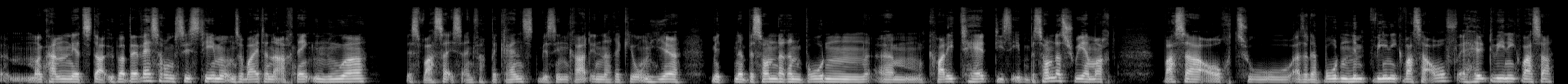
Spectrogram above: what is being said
Ähm, man kann jetzt da über Bewässerungssysteme und so weiter nachdenken. Nur das Wasser ist einfach begrenzt. Wir sind gerade in einer Region hier mit einer besonderen Bodenqualität, ähm, die es eben besonders schwer macht, Wasser auch zu, also der Boden nimmt wenig Wasser auf, er hält wenig Wasser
